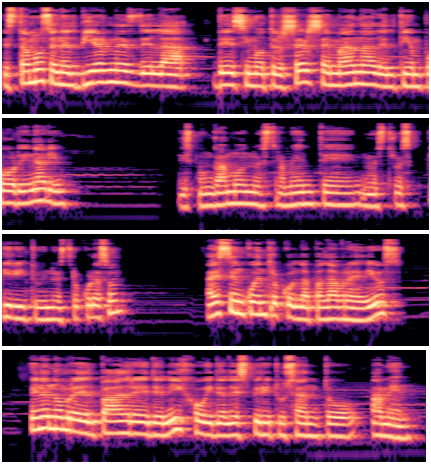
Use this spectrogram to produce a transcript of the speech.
estamos en el viernes de la decimotercer semana del tiempo ordinario. Dispongamos nuestra mente, nuestro espíritu y nuestro corazón a este encuentro con la palabra de Dios en el nombre del Padre, del Hijo y del Espíritu Santo. Amén.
